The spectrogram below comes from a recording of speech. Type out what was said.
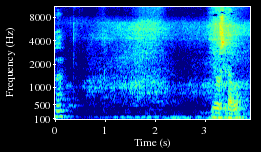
हाँ। ज़ोर से दबो।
